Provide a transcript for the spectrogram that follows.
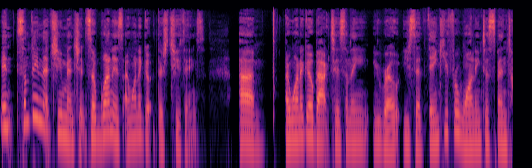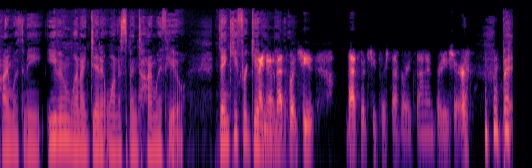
and something that you mentioned. So one is I want to go. There's two things. Um, I want to go back to something you wrote. You said, "Thank you for wanting to spend time with me, even when I didn't want to spend time with you. Thank you for giving." I know me that's what she that's what she perseverates on, I'm pretty sure. but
